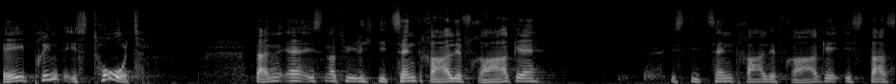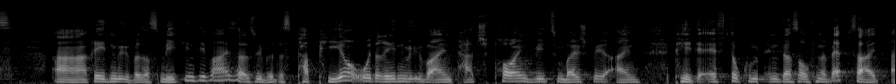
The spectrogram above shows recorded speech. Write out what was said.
hey, Print ist tot, dann äh, ist natürlich die zentrale Frage, ist die zentrale Frage, ist das, äh, reden wir über das Mediendevice, also über das Papier, oder reden wir über einen Touchpoint, wie zum Beispiel ein PDF-Dokument, das auf einer Website äh,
